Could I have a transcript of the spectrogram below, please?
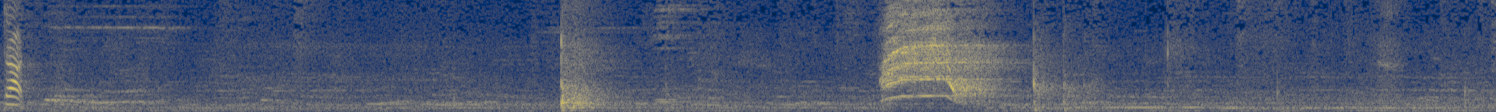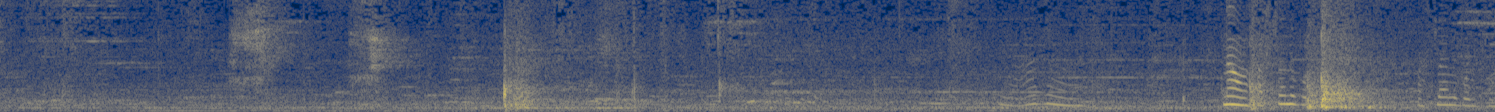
start. Não, não faço nada اصلا برضه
